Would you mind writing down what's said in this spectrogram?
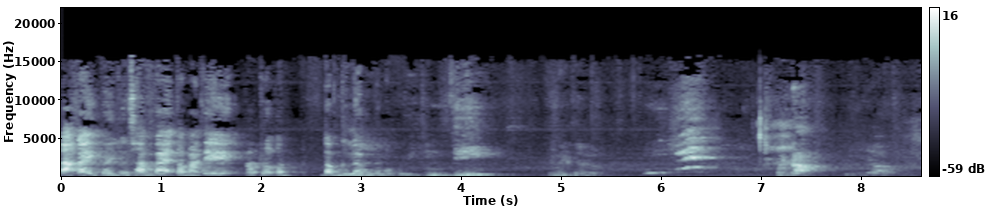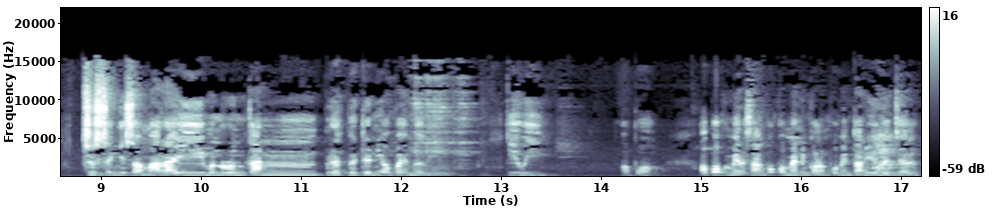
tak kai banyu sampai tomatnya rodok ke tenggelam ngono kuwi. Endi? Ini. Kowe tok. Jus sing iso marai menurunkan berat badan ini apa ya Mbak Wi? Kiwi. Apa? Apa pemirsa engko komen ning kolom komentar ya jajal.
